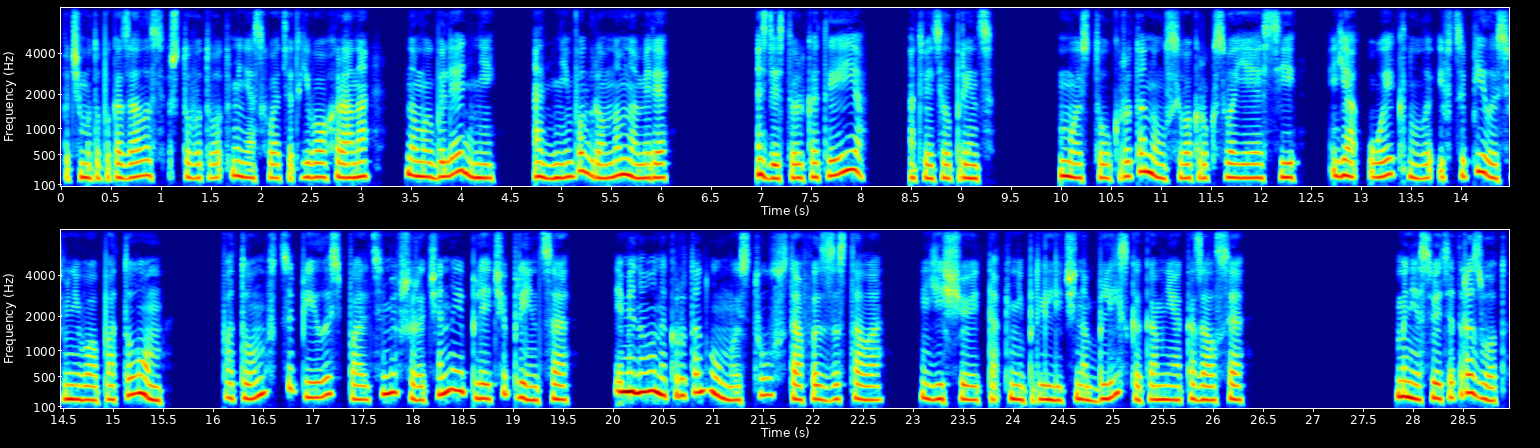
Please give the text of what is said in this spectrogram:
Почему-то показалось, что вот-вот меня схватит его охрана. Но мы были одни. Одни в огромном номере. «Здесь только ты и я», — ответил принц. Мой стул крутанулся вокруг своей оси. Я ойкнула и вцепилась в него, а потом... Потом вцепилась пальцами в широченные плечи принца. Именно он и крутанул мой стул, встав из-за стола. Еще и так неприлично близко ко мне оказался. Мне светит развод.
